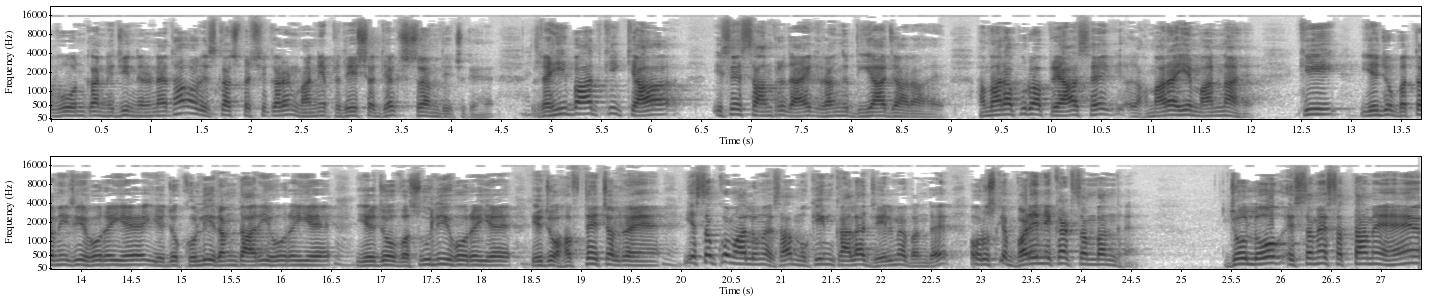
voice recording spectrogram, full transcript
वो उनका निजी निर्णय था और इसका स्पष्टीकरण माननीय प्रदेश अध्यक्ष स्वयं दे चुके हैं। रही बात की क्या इसे सांप्रदायिक रंग दिया जा रहा है हमारा पूरा प्रयास है हमारा ये मानना है कि ये जो बदतमीजी हो रही है ये जो खुली रंगदारी हो रही है ये जो वसूली हो रही है ये जो हफ़्ते चल रहे हैं ये सबको मालूम है साहब मुकीम काला जेल में बंद है और उसके बड़े निकट संबंध हैं। जो लोग इस समय सत्ता में हैं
